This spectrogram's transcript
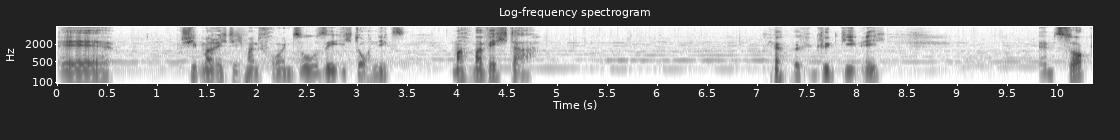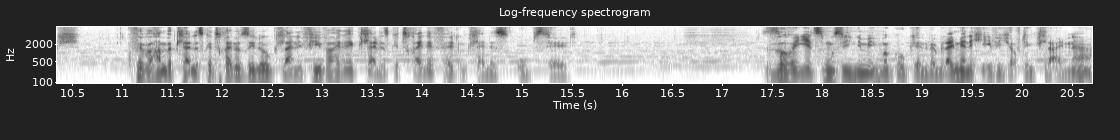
Äh, Schieb mal richtig, mein Freund. So sehe ich doch nichts. Mach mal weg da. Gut, geht nicht. Zock. Auf jeden Fall haben wir kleines Getreidesilo, kleine Viehweide, kleines Getreidefeld und kleines Obstfeld. So, jetzt muss ich nämlich mal gucken. Wir bleiben ja nicht ewig auf den kleinen, ne?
